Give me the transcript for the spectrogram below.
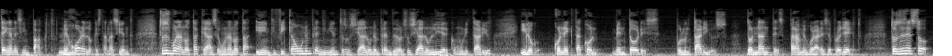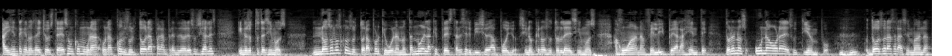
tengan ese impacto, mejoren lo que están haciendo. Entonces, buena nota que hace, buena nota identifica un emprendimiento social, un emprendedor social, un líder comunitario y lo conecta con mentores, voluntarios, donantes para mejorar ese proyecto. Entonces esto, hay gente que nos ha dicho, ustedes son como una, una consultora para emprendedores sociales y nosotros decimos, no somos consultora porque Buena Nota no es la que presta el servicio de apoyo, sino que nosotros le decimos a Juan, a Felipe, a la gente, dónenos una hora de su tiempo, dos horas a la semana,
